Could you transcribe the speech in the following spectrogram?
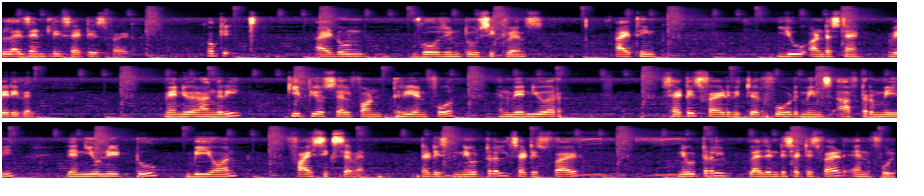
pleasantly satisfied. Okay? I don't goes into sequence. I think you understand very well. When you are hungry keep yourself on 3 and 4 and when you are satisfied with your food means after meal then you need to be on 5 6 7 that is neutral satisfied neutral pleasantly satisfied and full.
